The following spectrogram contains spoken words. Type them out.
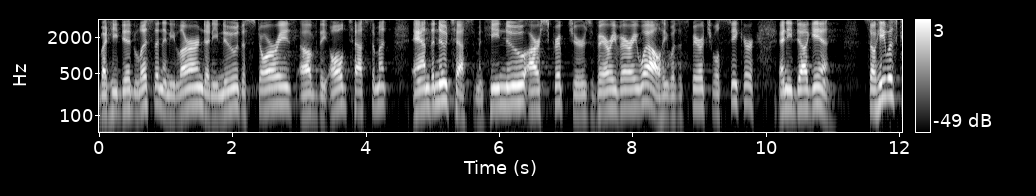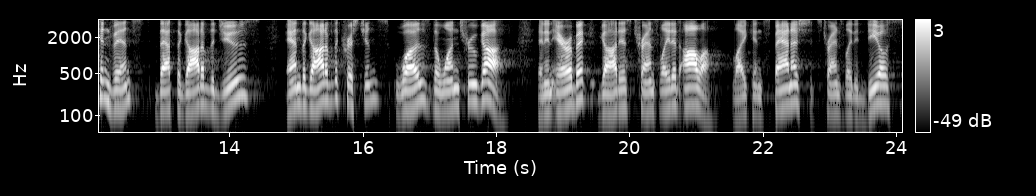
but he did listen and he learned and he knew the stories of the Old Testament and the New Testament. He knew our scriptures very, very well. He was a spiritual seeker and he dug in. So he was convinced that the God of the Jews and the God of the Christians was the one true God. And in Arabic, God is translated Allah. Like in Spanish, it's translated Dios.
